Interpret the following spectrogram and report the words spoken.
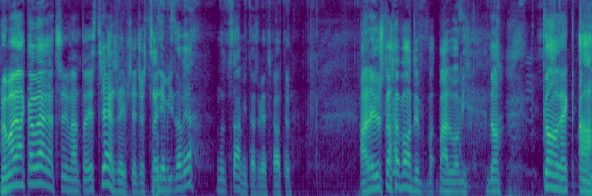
No bo ja kamerę trzymam, to jest ciężej przecież, co nie widzowie? No sami też wiecie o tym. Ale już trochę wody pa- padło mi do korek. A.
